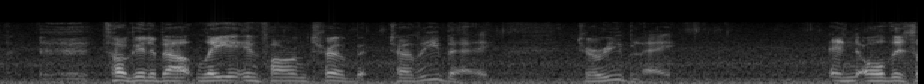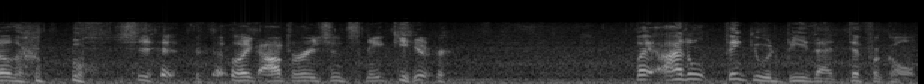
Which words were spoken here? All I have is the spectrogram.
talking about Les Enfants Terrible, Terrible, and all this other bullshit like Operation Snake Eater. But I don't think it would be that difficult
